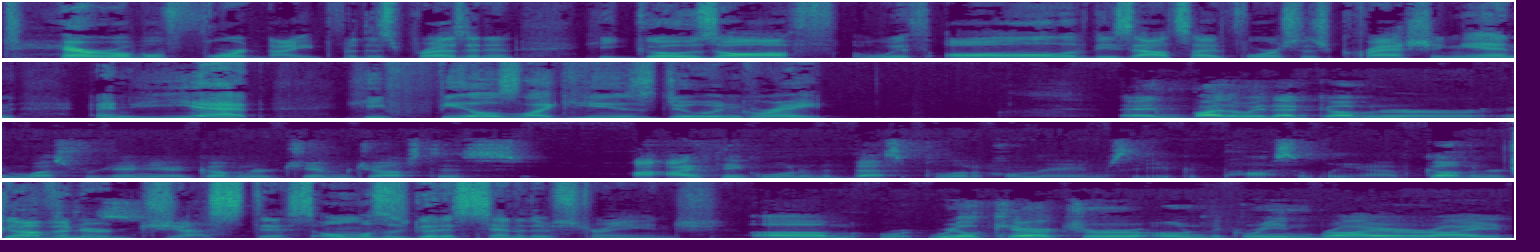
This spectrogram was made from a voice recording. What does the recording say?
terrible fortnight for this president. He goes off with all of these outside forces crashing in, and yet he feels like he is doing great. And by the way, that governor in West Virginia, Governor Jim Justice, I think one of the best political names that you could possibly have, Governor. Governor Justice, Justice. almost as good as Senator Strange. Um, r- real character, owned the Greenbrier. I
